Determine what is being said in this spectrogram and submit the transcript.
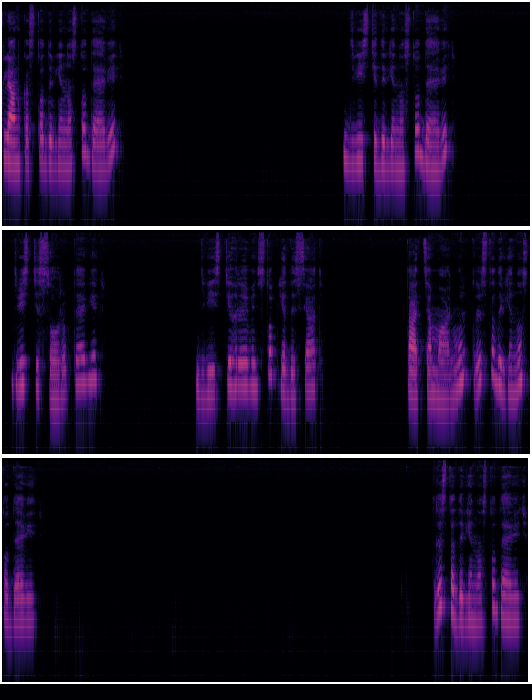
Склянка 199, 299, 249, 200 гривень, 150, таця мармур 399. Триста дев'яносто дев'ять.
